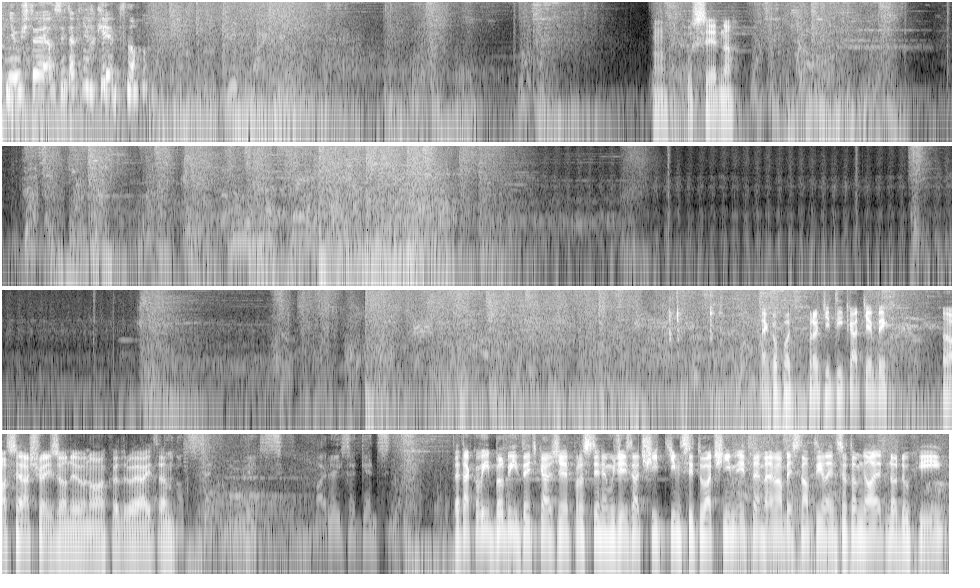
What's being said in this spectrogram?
Mně už to je asi tak nějak jedno. Plus jedna. Jako proti té katě bych... No asi rushuješ zonu, no, jako druhý item. To je takový blbý teďka, že prostě nemůžeš začít tím situačním itemem, abys na té lince to měla jednoduchý.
